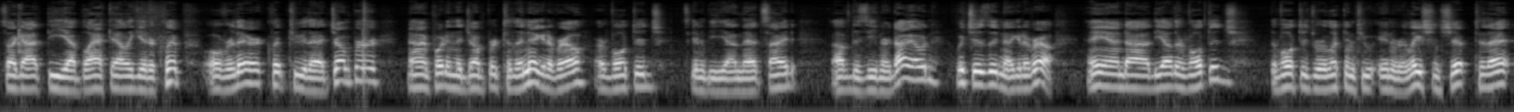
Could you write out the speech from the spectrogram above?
So I got the uh, black alligator clip over there, clipped to that jumper. Now I'm putting the jumper to the negative rail, our voltage, it's going to be on that side of the Zener diode, which is the negative rail. And uh, the other voltage, the voltage we're looking to in relationship to that,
